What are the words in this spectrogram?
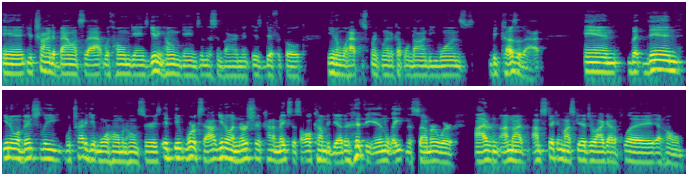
And you're trying to balance that with home games. Getting home games in this environment is difficult you know, we'll have to sprinkle in a couple non D1s because of that. And, but then, you know, eventually we'll try to get more home and home series. It, it works out. You know, inertia kind of makes us all come together at the end, late in the summer, where I, I'm not, I'm sticking to my schedule. I got to play at home.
